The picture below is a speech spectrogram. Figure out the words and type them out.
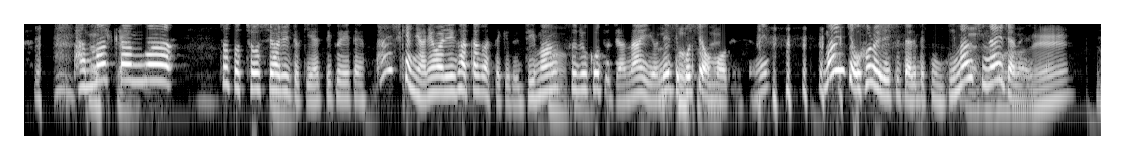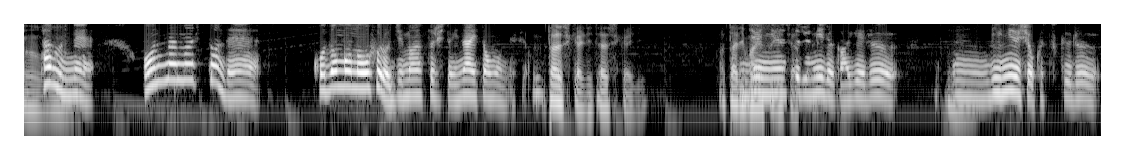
たまたま、ちょっと調子悪い時やってくれたんです。確かにあれはありがたかったけど、自慢することじゃないよねってこっちは思うわけですよね。毎日お風呂入れてたら別に自慢しないじゃないですか。ねうん、多分ね、女の人で子供のお風呂自慢する人いないと思うんですよ。確かに確かに。当たり前授乳するミルクあげる、うん、離乳食作る、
